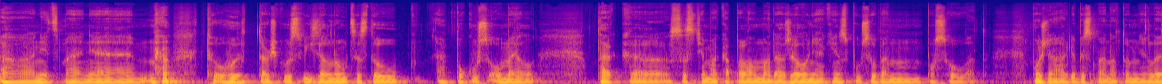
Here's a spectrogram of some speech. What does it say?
Uh, nicméně tou trošku svízelnou cestou eh, pokus omyl, tak uh, se s těma kapelama dařilo nějakým způsobem posouvat. Možná, kdyby jsme na to měli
